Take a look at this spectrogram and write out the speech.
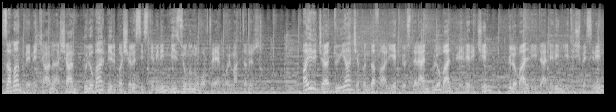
zaman ve mekanı aşan global bir başarı sisteminin vizyonunu ortaya koymaktadır. Ayrıca dünya çapında faaliyet gösteren global üyeler için global liderlerin yetişmesinin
